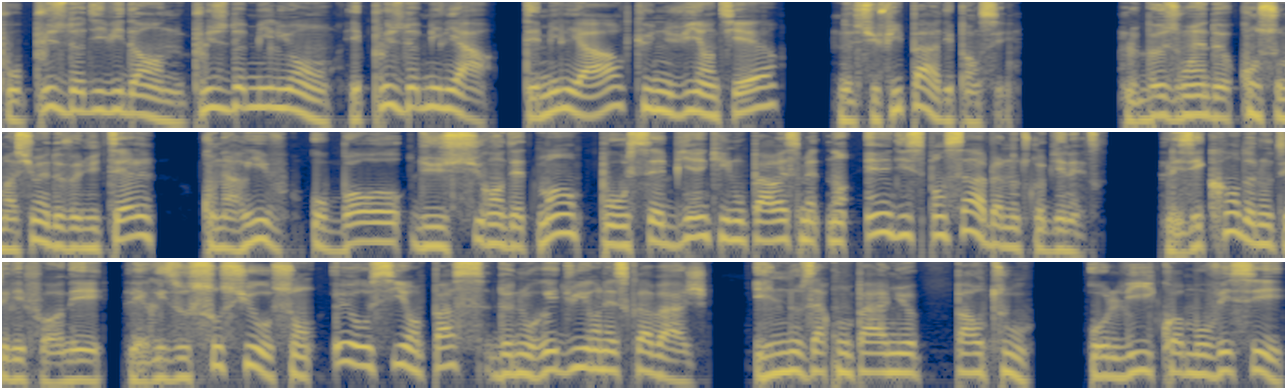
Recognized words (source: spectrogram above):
pour plus de dividendes, plus de millions et plus de milliards. Des milliards qu'une vie entière ne suffit pas à dépenser. Le besoin de consommation est devenu tel qu'on arrive au bord du surendettement pour ces biens qui nous paraissent maintenant indispensables à notre bien-être. Les écrans de nos téléphones et les réseaux sociaux sont eux aussi en passe de nous réduire en esclavage. Ils nous accompagnent partout, au lit comme au WC,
